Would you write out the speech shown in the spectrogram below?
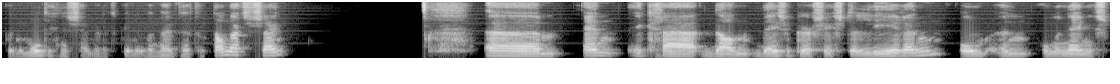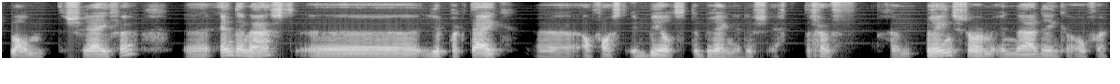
kunnen mondhygiënisten zijn, maar dat kunnen wat mij betreft ook tandartsen zijn. Um, en ik ga dan deze cursisten leren om een ondernemingsplan te schrijven. En daarnaast je praktijk uh, alvast in beeld te brengen. Dus echt te gaan, gaan brainstormen en nadenken over.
